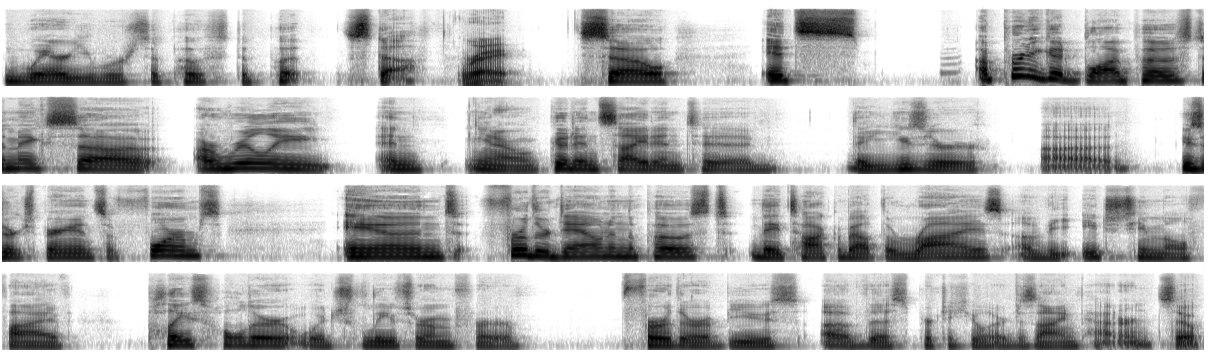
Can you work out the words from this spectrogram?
where you were supposed to put stuff. Right. So it's a pretty good blog post. It makes uh, a really and you know good insight into the user uh, user experience of forms. And further down in the post, they talk about the rise of the HTML5 placeholder, which leaves room for further abuse of this particular design pattern. So,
